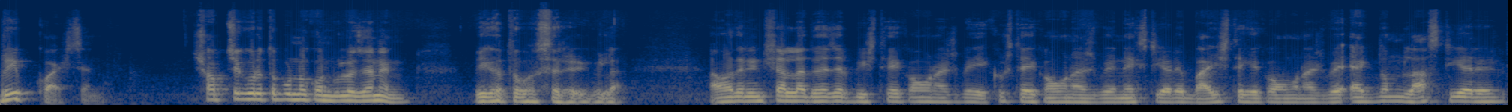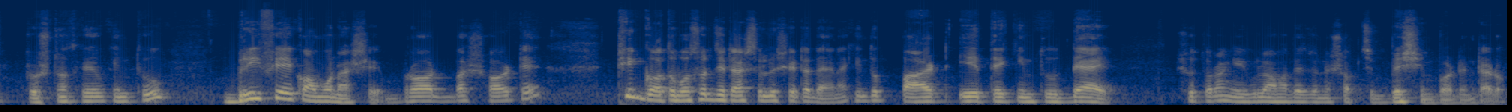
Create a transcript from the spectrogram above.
ব্রিফ কোয়েশ্চেন সবচেয়ে গুরুত্বপূর্ণ কোনগুলো জানেন? বিগত বছরের এগুলা। আমাদের ইনশাল্লাহ দু হাজার বিশ থেকে কমন আসবে, একুশ থেকে কমন আসবে নেক্সট ইয়ারে বাইশ থেকে কমন আসবে। একদম লাস্ট ইয়ারের প্রশ্ন থেকেও কিন্তু ব্রিফে কমন আসে ব্রড বা শর্টে ঠিক গত বছর যেটা আসছিল সেটা দেয় না, কিন্তু পার্ট এতে কিন্তু দেয়। সুতরাং এগুলো আমাদের জন্য সবচেয়ে বেশি ইম্পর্টেন্ট আরও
